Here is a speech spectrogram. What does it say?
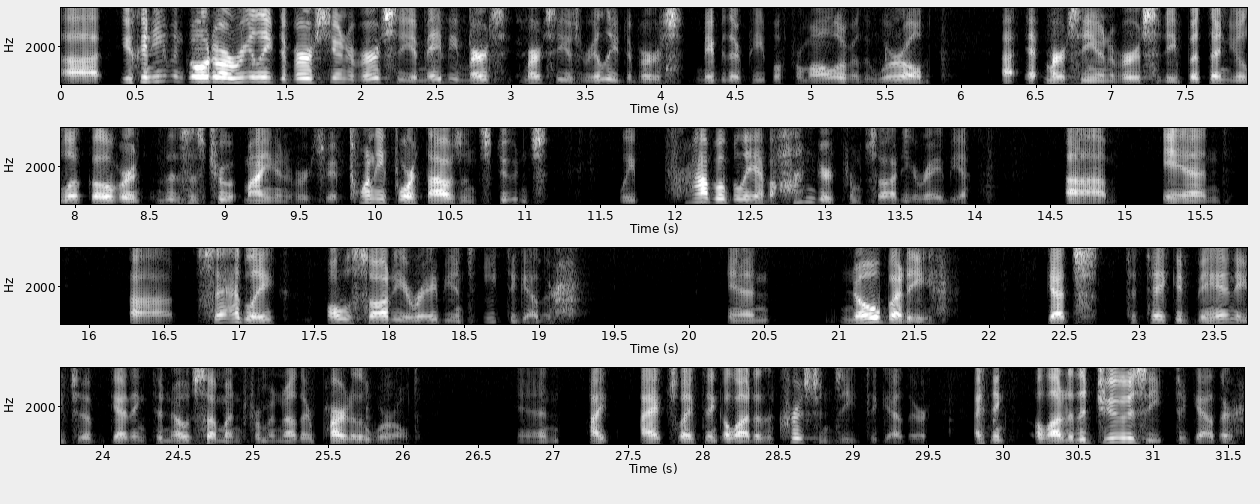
Uh, you can even go to a really diverse university, and maybe Mercy, Mercy is really diverse. Maybe there are people from all over the world uh, at Mercy University, but then you look over, this is true at my university, we have 24,000 students. We probably have 100 from Saudi Arabia. Um, and uh, sadly, all the Saudi Arabians eat together. And nobody gets to take advantage of getting to know someone from another part of the world. And I, I actually I think a lot of the Christians eat together. I think a lot of the Jews eat together.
